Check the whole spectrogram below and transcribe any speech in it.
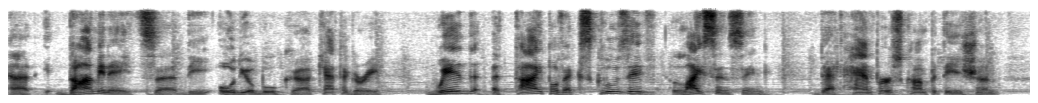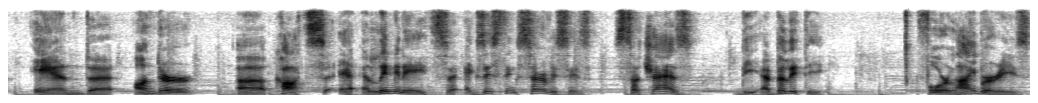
uh, dominates uh, the audiobook uh, category with a type of exclusive licensing that hampers competition and under uh, cuts, uh, eliminates uh, existing services such as the ability for libraries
